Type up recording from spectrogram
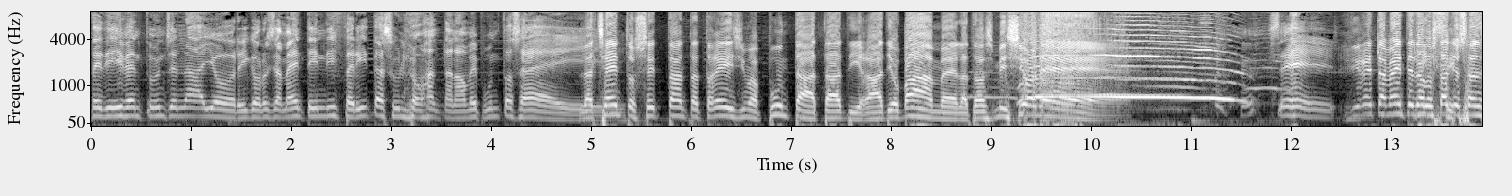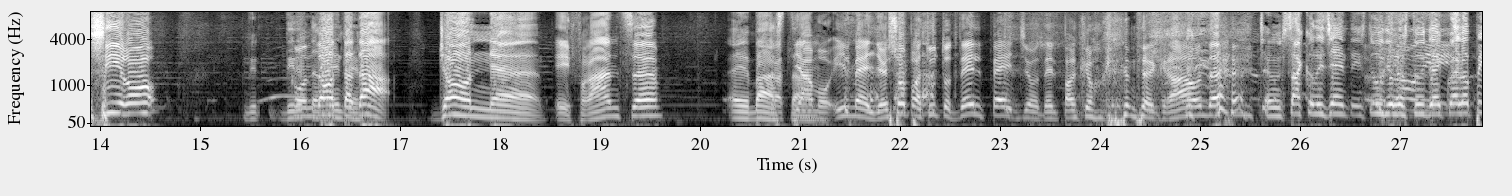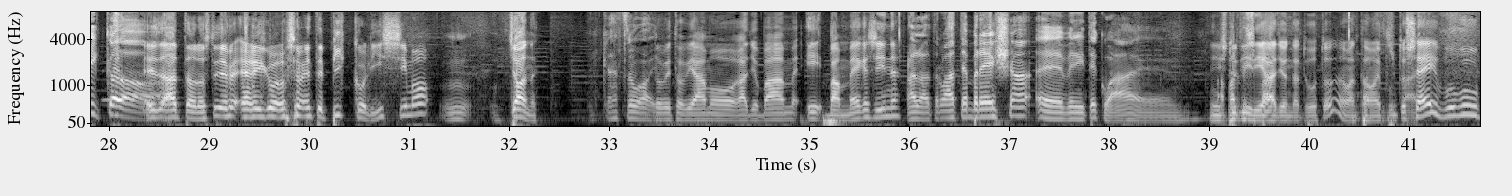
Martedì 21 gennaio, rigorosamente indifferita sul 99.6. La 173esima puntata di Radio Bam, la trasmissione Sì. direttamente dallo stadio San Siro, Di- condotta da John. e Franz. E basta. Trattiamo il meglio e soprattutto del peggio del punk rock underground. C'è un sacco di gente in studio, lo studio è quello piccolo. esatto, lo studio è rigorosamente piccolissimo. Mm, John, cazzo vuoi? dove troviamo Radio Bam e Bam Magazine? Allora, trovate a Brescia e venite qua. E... Negli studi di. Radio Onda Tutto, 99.6 partecipare. www.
